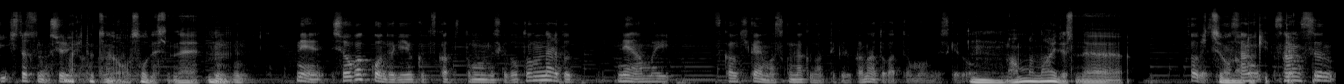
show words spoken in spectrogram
一つの種まあ、類なのかな。一つのそうですね。ううんうん。ね小学校の時よく使ったと思うんですけど大人になるとねあんまり使う機会も少なくなってくるかなとかって思うんですけど、うん、あんまないですね。そうですね。必要な時って。算算数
